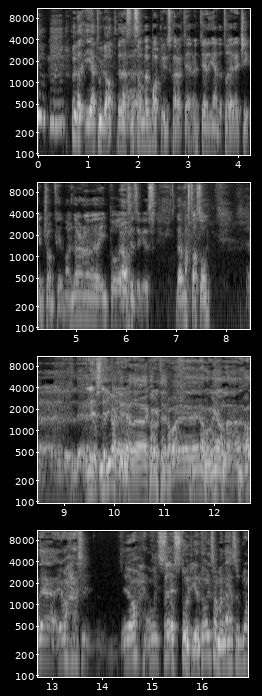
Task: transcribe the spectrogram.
det er tullete. Det er nesten som bakgrunnskarakterene til den ene av de Chicken Chong-filmene der nå, inne på Ja. sinnssykehus. Det er mest av sånn. Eh, altså, er litt, eh, gjøkerede-karakterer gjennom hele Ja, det Ja, altså, ja og, og storyen til alle sammen er så bra.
